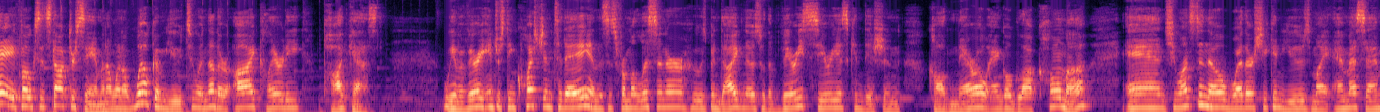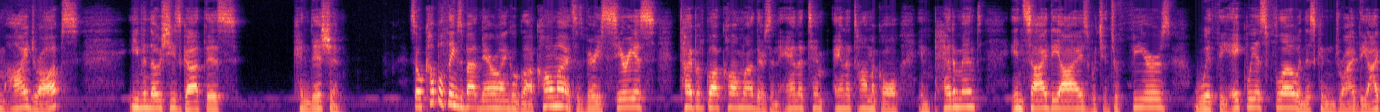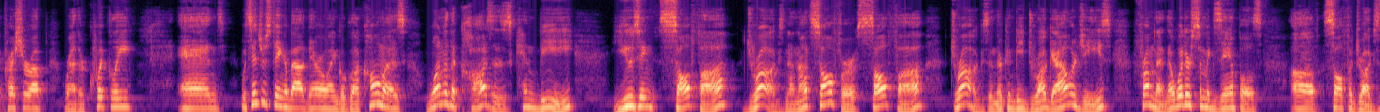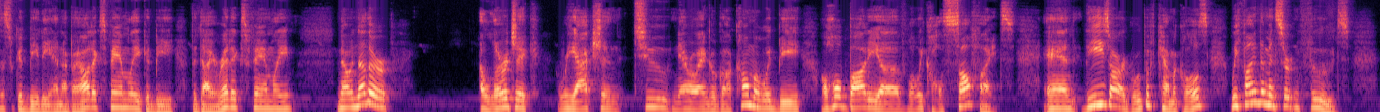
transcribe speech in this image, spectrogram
Hey, folks, it's Dr. Sam, and I want to welcome you to another Eye Clarity podcast. We have a very interesting question today, and this is from a listener who's been diagnosed with a very serious condition called narrow angle glaucoma. And she wants to know whether she can use my MSM eye drops, even though she's got this condition. So, a couple things about narrow angle glaucoma. It's a very serious type of glaucoma. There's an anatom- anatomical impediment inside the eyes, which interferes with the aqueous flow, and this can drive the eye pressure up rather quickly. And what's interesting about narrow angle glaucoma is one of the causes can be using sulfa drugs. Now, not sulfur, sulfa drugs, and there can be drug allergies from that. Now, what are some examples of sulfa drugs? This could be the antibiotics family, it could be the diuretics family. Now, another allergic reaction to narrow angle glaucoma would be a whole body of what we call sulfites. And these are a group of chemicals. We find them in certain foods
